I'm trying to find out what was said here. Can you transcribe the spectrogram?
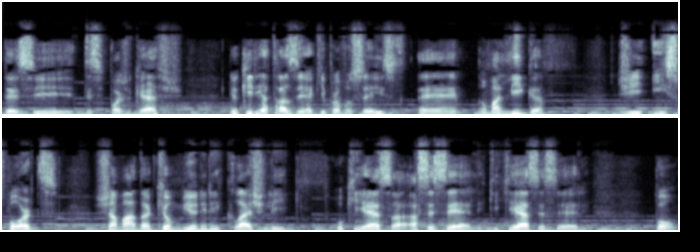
desse, desse podcast, eu queria trazer aqui para vocês é, uma liga de esports chamada Community Clash League. O que é essa a CCL? O que, que é a CCL? Bom,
